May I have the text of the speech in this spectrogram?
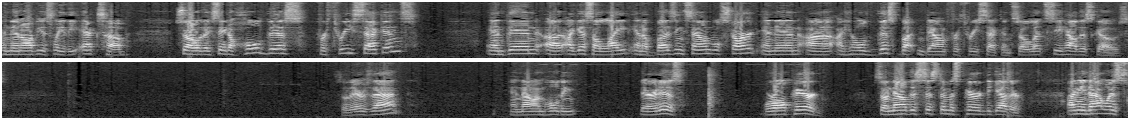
and then obviously the X hub. So they say to hold this for three seconds and then uh, I guess a light and a buzzing sound will start and then uh, I hold this button down for three seconds. So let's see how this goes. So there's that. And now I'm holding, there it is. We're all paired. So now this system is paired together. I mean, that was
